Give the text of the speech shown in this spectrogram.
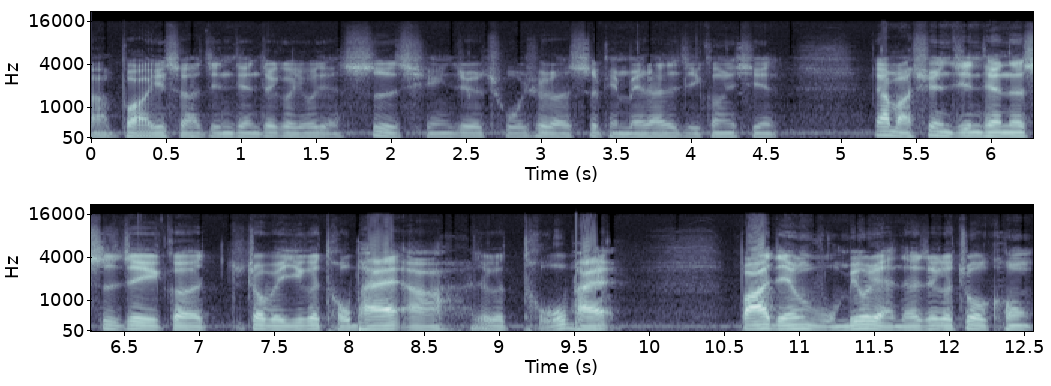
啊，不好意思啊，今天这个有点事情，就出去了，视频没来得及更新。亚马逊今天呢是这个作为一个头牌啊，这个头牌八点五 million 的这个做空，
